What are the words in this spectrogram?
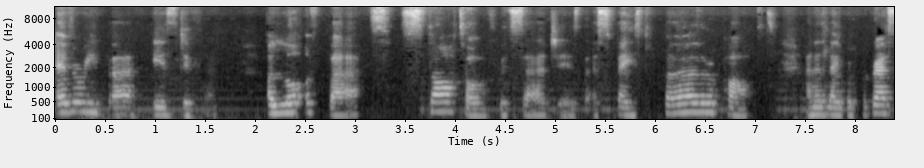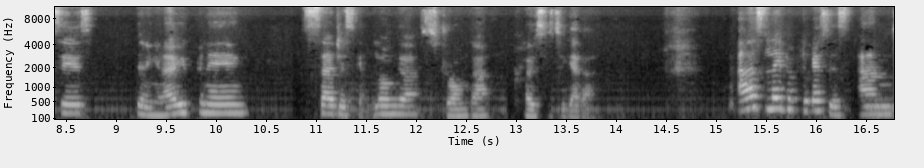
every birth is different. A lot of births start off with surges that are spaced further apart, and as labour progresses, thinning and opening, surges get longer, stronger, closer together. As labour progresses and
